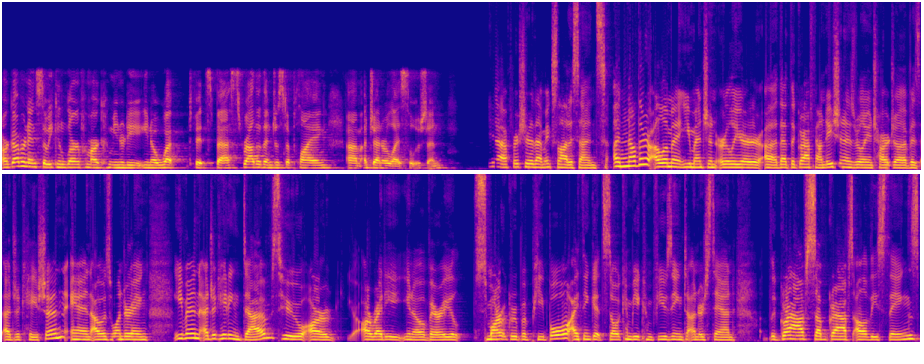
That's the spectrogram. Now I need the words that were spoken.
our governance so we can learn from our community, you know, what fits best rather than just applying um, a generalized solution. Yeah, for sure. That makes a lot of sense. Another element you mentioned earlier uh, that the Graph Foundation is really in charge of is education. And I was wondering, even educating devs who are already, you know, very smart group of people, I think it still can be confusing to understand the graphs, subgraphs, all of these things.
